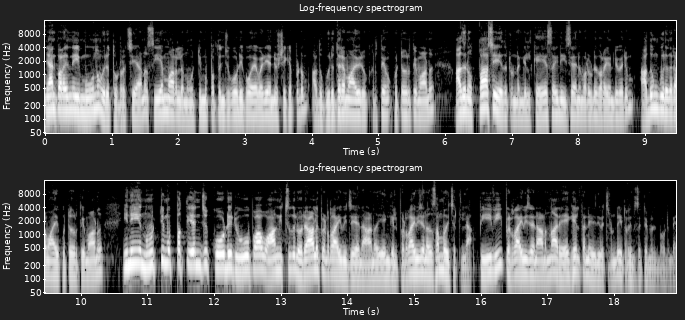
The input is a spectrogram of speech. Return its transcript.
ഞാൻ പറയുന്ന ഈ മൂന്നും ഒരു തുടർച്ചയാണ്. സി എം ആറിൽ നൂറ്റി മുപ്പത്തഞ്ച് കോടി പോയ വഴി അന്വേഷിക്കപ്പെടും. അത് ഗുരുതരമായൊരു കൃത്യം കുറ്റകൃത്യമാണ്. അതിനൊത്താശ ചെയ്തിട്ടുണ്ടെങ്കിൽ കെ എസ് ഐ ഡി സിന് മറുപടി പറയേണ്ടി വരും. അതും ഗുരുതരമായ കുറ്റകൃത്യമാണ്. ഇനി ഈ നൂറ്റി മുപ്പത്തിയഞ്ച് കോടി രൂപ വാങ്ങിച്ചതിൽ ഒരാൾ പിണറായി വിജയനാണ്. എങ്കിൽ പിണറായി വിജയൻ അത് സംഭവിച്ചിട്ടില്ല പി വി പിണറായി വിജയനാണെന്ന് രേഖയിൽ തന്നെ എഴുതി വെച്ചിട്ടുണ്ട് ഇൻട്രീം സെറ്റിൽമെന്റ് ബോർഡിന്റെ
